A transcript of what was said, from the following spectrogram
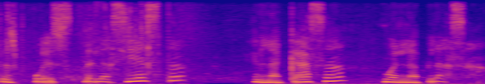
después de la siesta, en la casa o en la plaza.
